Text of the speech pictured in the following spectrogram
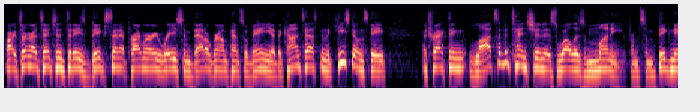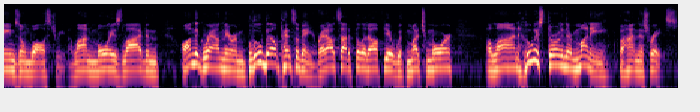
All right, turning our attention to today's big Senate primary race in battleground Pennsylvania. The contest in the Keystone State attracting lots of attention as well as money from some big names on Wall Street. Ylan Mui is live and on the ground there in Blue Bell, Pennsylvania, right outside of Philadelphia with much more. Ylan, who is throwing their money behind this race?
